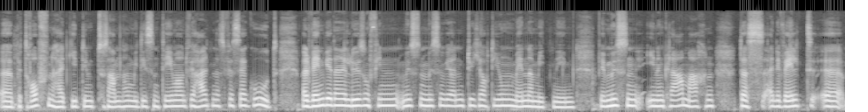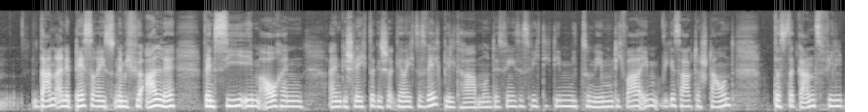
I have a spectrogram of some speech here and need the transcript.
äh, Betroffenheit gibt im Zusammenhang mit diesem Thema. Und wir halten das für sehr gut, weil wenn wir dann eine Lösung finden müssen, müssen wir natürlich auch die jungen Männer mitnehmen. Wir müssen ihnen klar machen, dass eine Welt äh, dann eine bessere ist, nämlich für alle, wenn sie eben auch ein, ein geschlechtergerechtes Weltbild haben. Und deswegen ist es wichtig, die mitzunehmen. Und ich war eben, wie gesagt, erstaunt, dass da ganz viel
